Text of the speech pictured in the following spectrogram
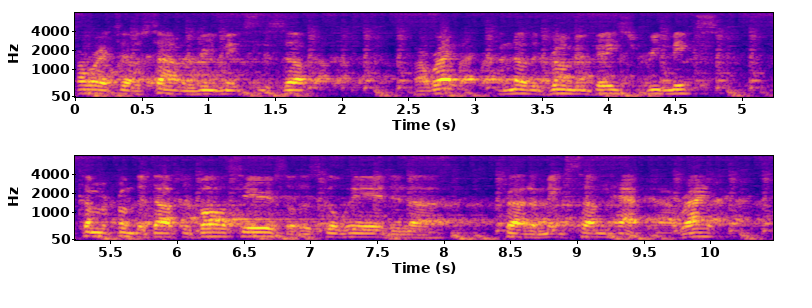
All right, y'all, it's time to remix this up. All right, another drum and bass remix coming from the Dr. Boss here. So let's go ahead and uh, try to make something happen. All right.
